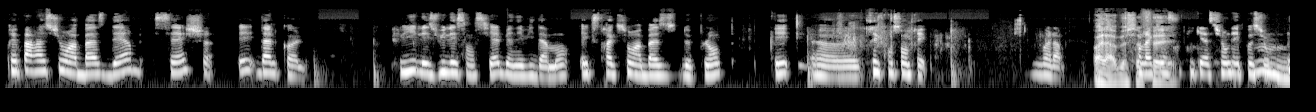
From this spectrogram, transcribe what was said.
préparation à base d'herbes sèches et d'alcool. Puis les huiles essentielles, bien évidemment, extraction à base de plantes et euh, très concentrée. Voilà. Voilà, ben ça pour la classification des potions. Hmm.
